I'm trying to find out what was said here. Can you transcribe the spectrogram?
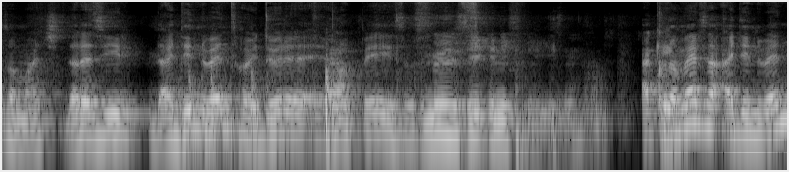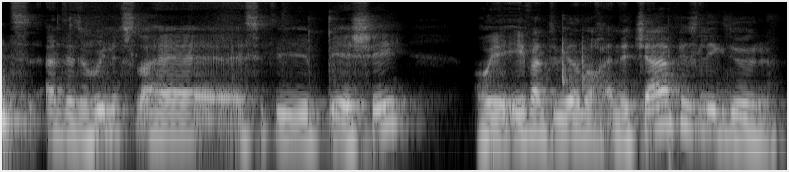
zo'n match. Dat is hier, als je dit wint, ga je deuren in Europees. Dus, We mogen zeker niet verliezen. Hè. ik nog meer zeggen, als je dit wint, en het is een goede uitslag in City PSG, ga je eventueel nog in de Champions League deuren.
